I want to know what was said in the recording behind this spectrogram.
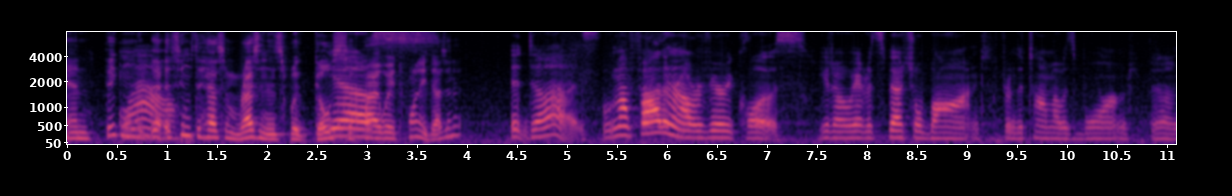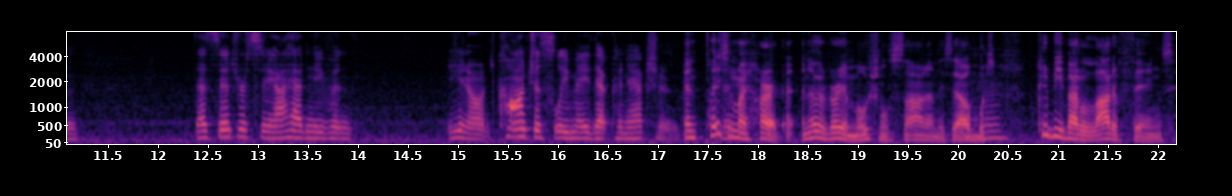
And thinking wow. that it seems to have some resonance with Ghosts yes. of Highway 20, doesn't it? It does. My father and I were very close. You know, we had a special bond from the time I was born. And that's interesting. I hadn't even, you know, consciously made that connection. And Place in My Heart, another very emotional song on this album, Mm-hmm. which could be about a lot of things.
